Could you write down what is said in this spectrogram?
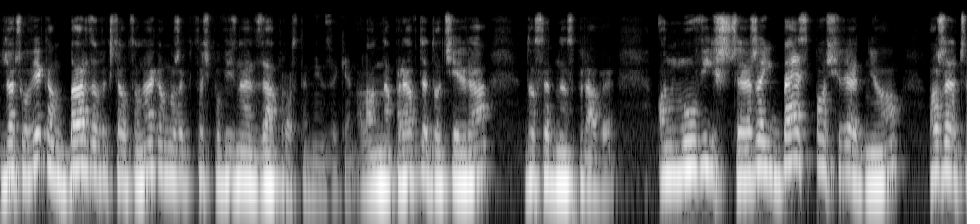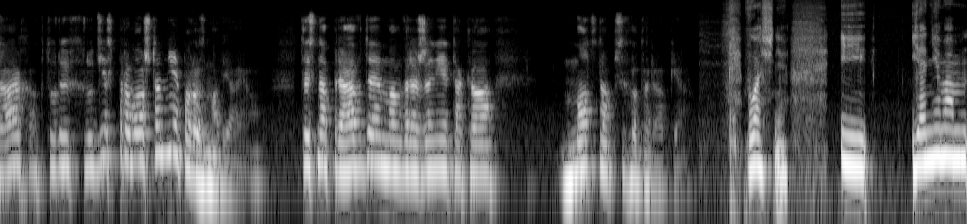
Dla człowieka bardzo wykształconego może ktoś powiedzieć nawet za prostym językiem, ale on naprawdę dociera do sedna sprawy. On mówi szczerze i bezpośrednio o rzeczach, o których ludzie z proboszczem nie porozmawiają to jest naprawdę, mam wrażenie, taka mocna psychoterapia. Właśnie. I ja nie mam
